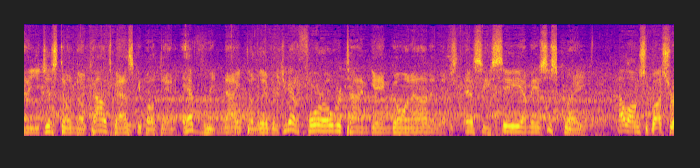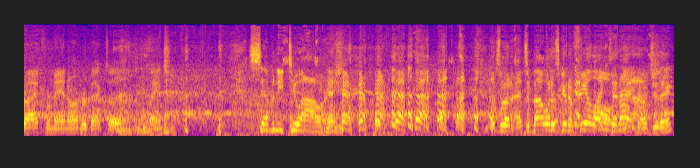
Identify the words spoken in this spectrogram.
Now you just don't know college basketball, Dan. Every night delivers. You got a four overtime game going on in the SEC. I mean, it's just great. How long's the bus ride from Ann Arbor back to Lansing? 72 hours. that's what. That's about what it's going to feel like oh, tonight, gosh. don't you think?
